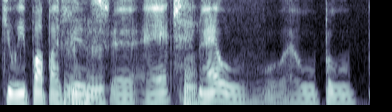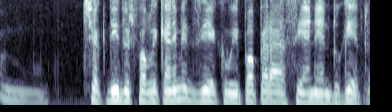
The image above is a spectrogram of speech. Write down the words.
que o hip hop às vezes eh, é, Sim. não é? O, o, o- o Chuck D dos Public Enemy dizia que o hip hop era a CNN do gueto.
